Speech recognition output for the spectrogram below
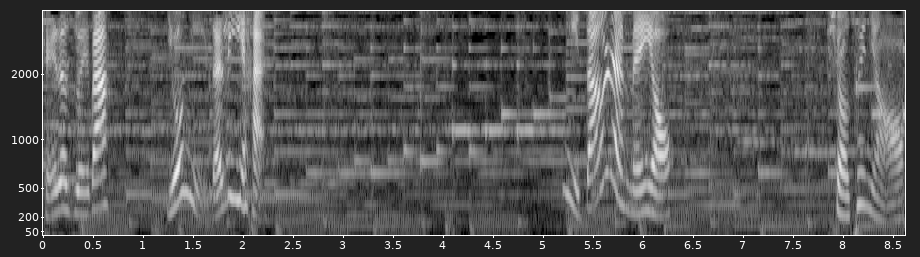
谁的嘴巴有你的厉害？’”你当然没有，小翠鸟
